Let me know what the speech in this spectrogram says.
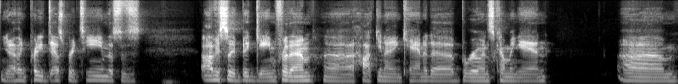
you know, I think pretty desperate team. This was obviously a big game for them. Uh, Hockey night in Canada, Bruins coming in. Um,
